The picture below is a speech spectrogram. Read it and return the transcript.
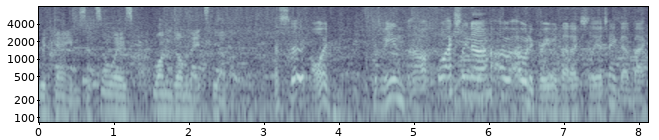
with games. It's always one dominates the other. That's so odd. Because me and. Uh, well, actually, no, I, I would agree with that, actually. I take that back.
